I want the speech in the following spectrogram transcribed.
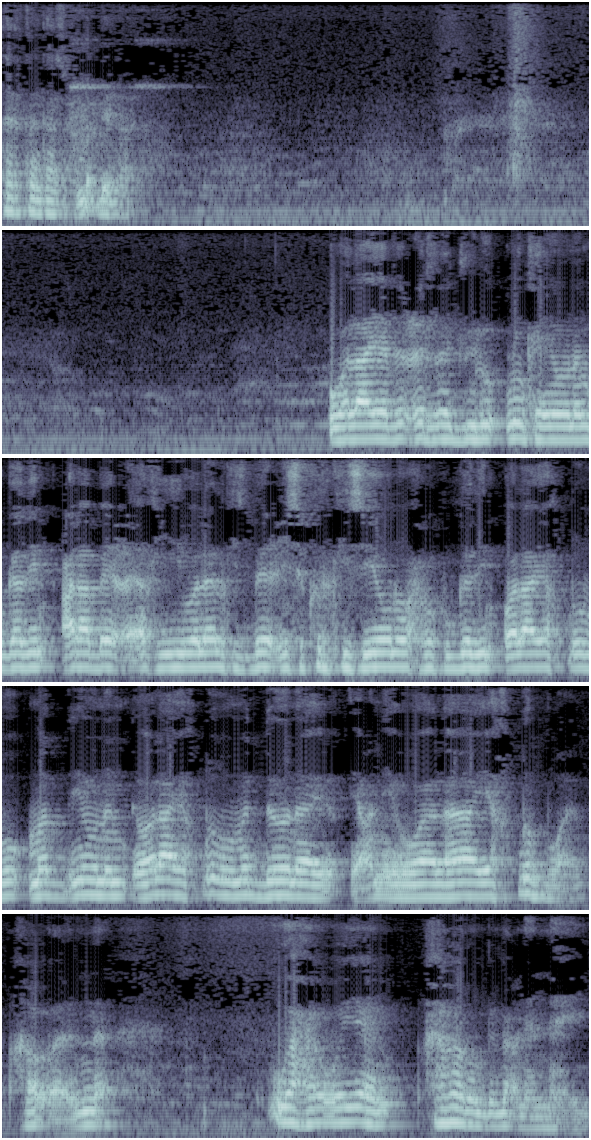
tartankaas waxma dhibaa walaa yabici rajulu ninka younan gadin calaa beyci akhiihi walaalkiis beyciisa korkiisa yownan waxba ku gadin walaa yakhdubu walaa yakhdubu ma doonaayo yani walaa yakhdub waxa weeyaan khabarun bimacna nahyi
